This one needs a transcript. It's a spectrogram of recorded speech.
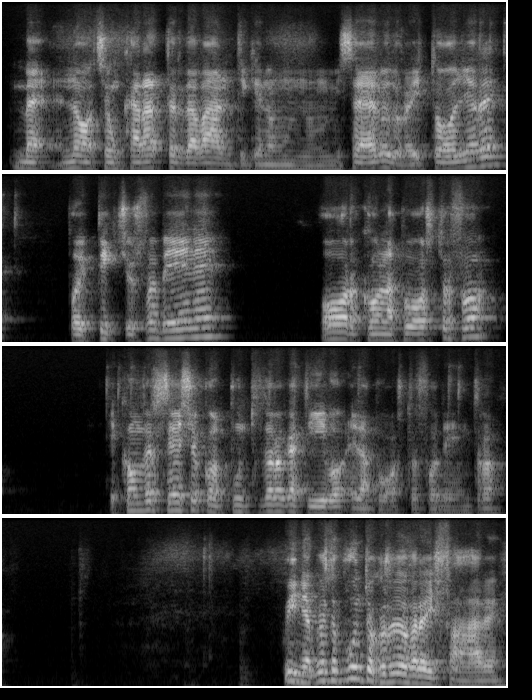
beh, no, c'è un carattere davanti che non, non mi serve, dovrei togliere, poi pictures va bene, or con l'apostrofo e conversation con il punto interrogativo e l'apostrofo dentro. Quindi a questo punto cosa dovrei fare?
